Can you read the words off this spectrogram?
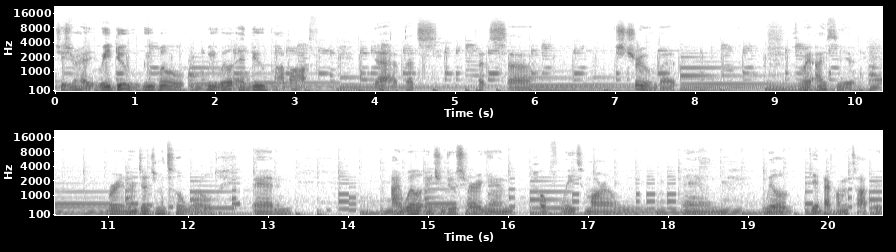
she's right. We do, we will, we will, and do pop off. Yeah, that's that's uh, it's true, but the way I see it, we're in a judgmental world, and I will introduce her again, hopefully tomorrow, and we'll get back on the topic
